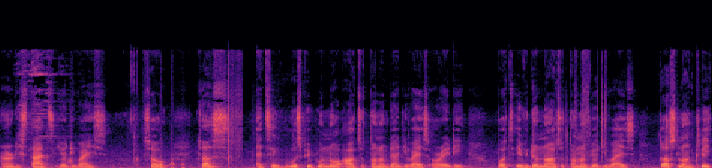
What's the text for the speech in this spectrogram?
and restart your device. So just i think most people know how to turn off their device already but if you don't know how to turn off your device just long click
